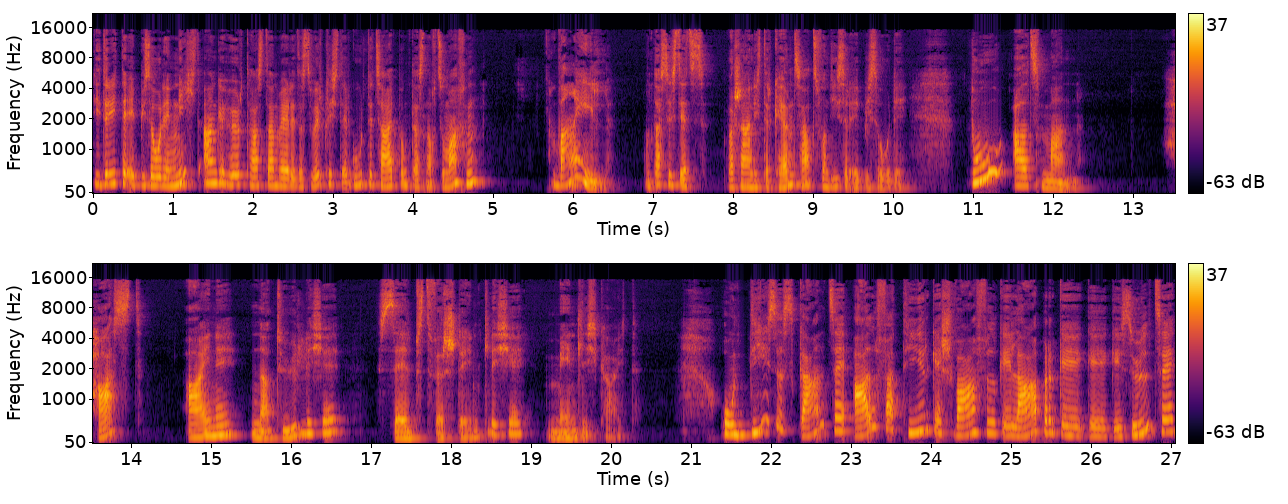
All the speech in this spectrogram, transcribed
die dritte Episode nicht angehört hast, dann wäre das wirklich der gute Zeitpunkt, das noch zu machen, weil, und das ist jetzt wahrscheinlich der Kernsatz von dieser Episode, du als Mann hast eine natürliche, selbstverständliche Männlichkeit. Und dieses ganze Alpha-Tier-Geschwafel, Gelaber, Ge Ge Gesülze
